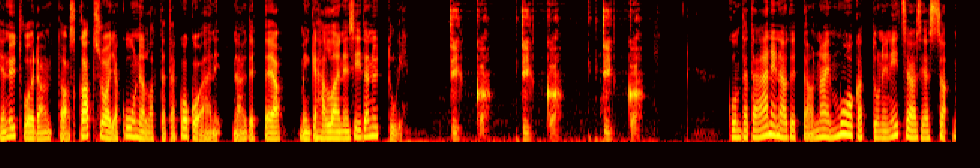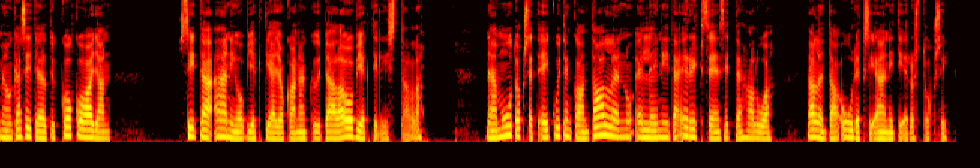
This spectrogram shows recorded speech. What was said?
Ja nyt voidaan taas katsoa ja kuunnella tätä koko ääninäytettä ja minkähänlainen siitä nyt tuli. Tikka, tikka, tikka. Kun tätä ääninäytettä on näin muokattu, niin itse asiassa me on käsitelty koko ajan sitä ääniobjektia, joka näkyy täällä objektilistalla. Nämä muutokset ei kuitenkaan tallennu, ellei niitä erikseen sitten halua tallentaa uudeksi äänitiedostoksi –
